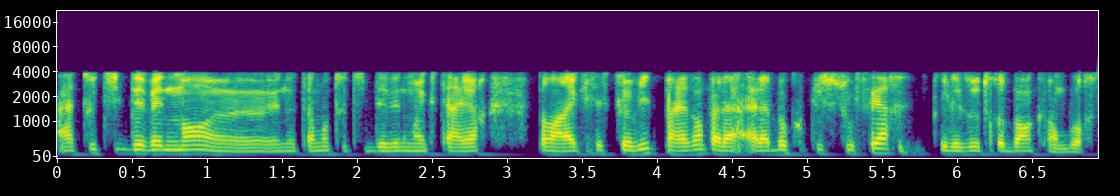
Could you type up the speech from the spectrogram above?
à tout type d'événements, euh, notamment tout type d'événements extérieurs. Pendant la crise Covid, par exemple, elle a, beaucoup plus souffert que les autres banques en bourse.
